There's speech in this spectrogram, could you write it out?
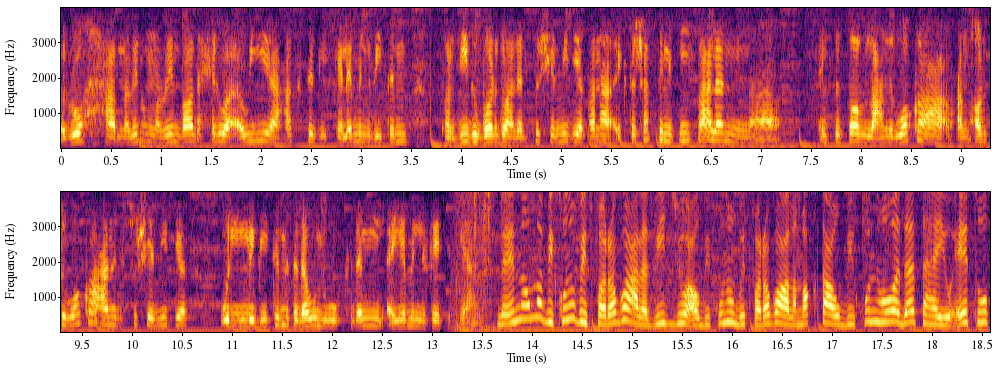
الروح ما بينهم وما بين بعض حلوة قوي عكس الكلام اللي بيتم ترديده برضو على ال social media. فأنا اكتشفت إن في فعلا انفصال عن الواقع عن أرض الواقع عن ال social media واللي بيتم تداوله خلال الأيام اللي فاتت يعني. لأن هم بيكونوا بيتفرجوا على فيديو أو بيكونوا بيتفرجوا على مقطع وبيكون هو ده تهيؤاته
